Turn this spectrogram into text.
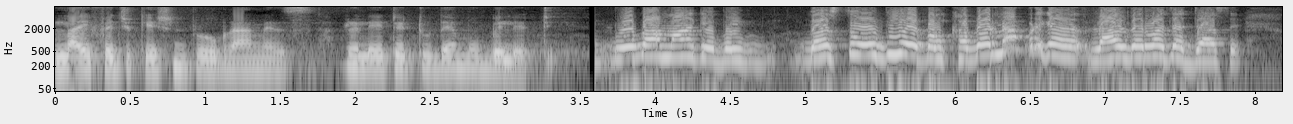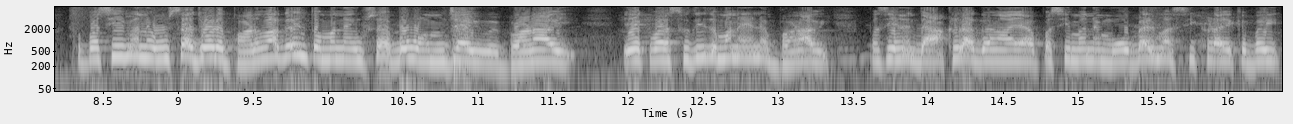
life education program is related to their mobility. ડોબામાં કે ભાઈ બસ તો ઊભી હોય પણ ખબર ના પડે કે લાલ દરવાજા જ જશે તો પછી મને ઉષા જોડે ભણવા ગઈ ને તો મને ઉષા બહુ સમજાવી હોય ભણાવી એક વર્ષ સુધી તો મને એને ભણાવી પછી એને દાખલા ગણાયા પછી મને મોબાઈલમાં શીખડાય કે ભાઈ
